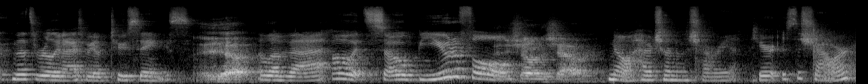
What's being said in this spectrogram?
That's really nice. We have two sinks. Yeah. I love that. Oh, it's so Did beautiful. you show him the shower? No, I haven't shown them the shower yet. Here is the shower.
